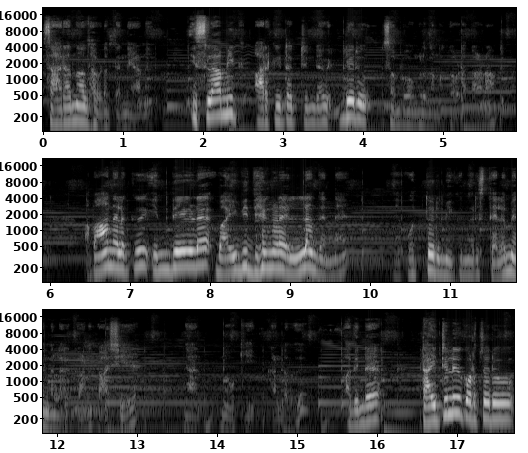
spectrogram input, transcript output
സാരാനാഥ് അവിടെ തന്നെയാണ്. ഇസ്ലാമിക് ആർക്കിടെക്റ്റിന്റെ വലിയൊരു സംഭവങ്ങൾ നമുക്ക് അവിടെ കാണാം. അപ്പോൾ ആ നിലയ്ക്ക് ഇന്ത്യയുടെ വൈവിധ്യങ്ങളെല്ലാം തന്നെ ഒത്തൊരുമിക്കുന്ന ഒരു സ്ഥലം എന്നുള്ളതൊക്കെയാണ് കാശിയെ ഞാൻ നോക്കി കണ്ടത്. അതിന്റെ ടൈറ്റിൽ കുറച്ചൊരു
